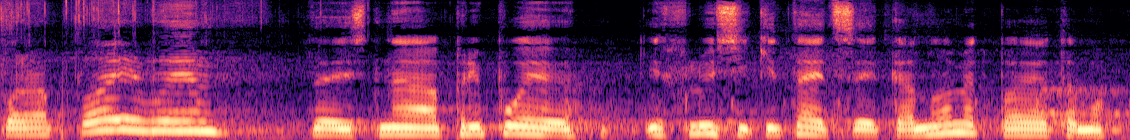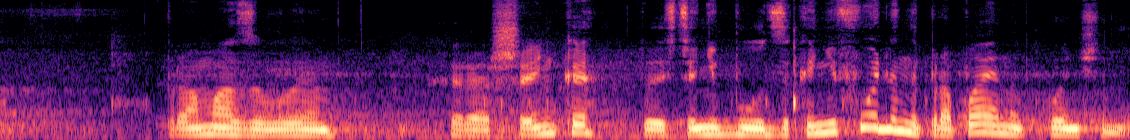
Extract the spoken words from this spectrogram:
пропаиваем. То есть на припое и флюсе китайцы экономят, поэтому промазываем хорошенько. То есть они будут законифолены, пропаяны, кончены.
